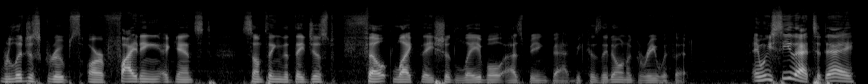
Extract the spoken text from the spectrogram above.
religious groups are fighting against something that they just felt like they should label as being bad because they don't agree with it. And we see that today.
